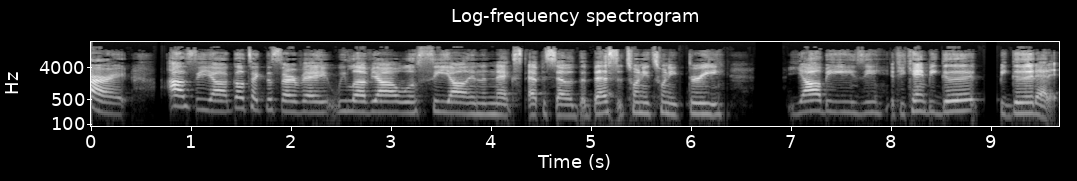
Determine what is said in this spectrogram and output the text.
All right. I'll see y'all. Go take the survey. We love y'all. We'll see y'all in the next episode. The best of 2023. Y'all be easy. If you can't be good, be good at it.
